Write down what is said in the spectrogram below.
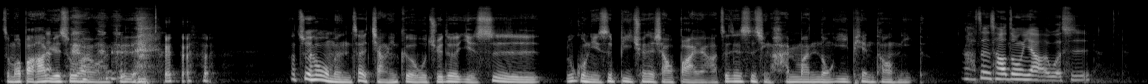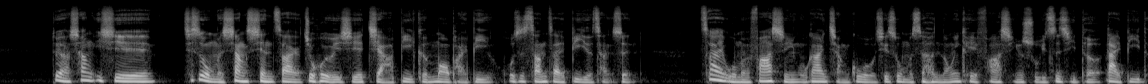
怎么把他约出来嘛，对不对？那最后我们再讲一个，我觉得也是，如果你是币圈的小白啊，这件事情还蛮容易骗到你的。啊，这超重要的！我是对啊，像一些其实我们像现在就会有一些假币跟冒牌币或是山寨币的产生。在我们发行，我刚才讲过，其实我们是很容易可以发行属于自己的代币的。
